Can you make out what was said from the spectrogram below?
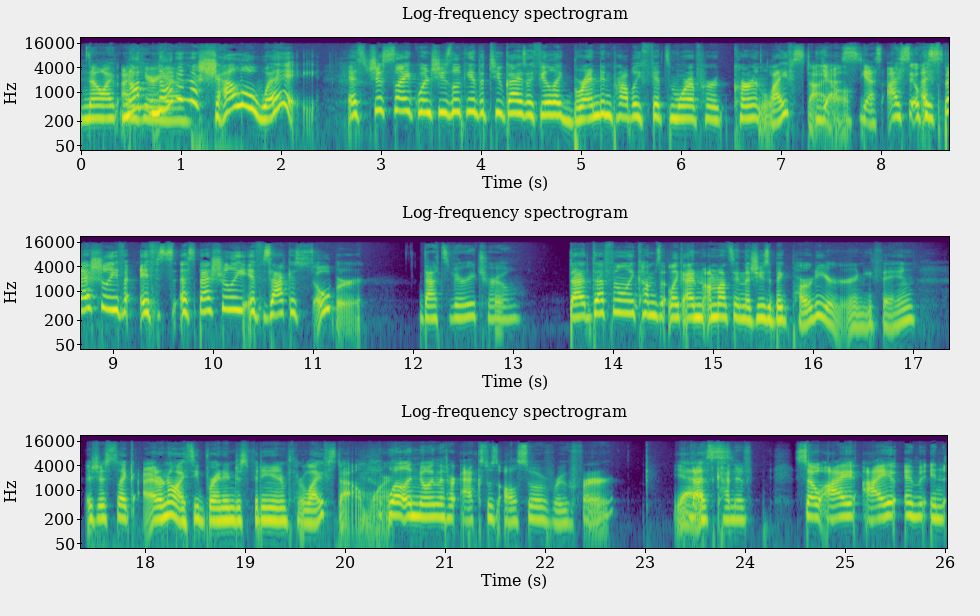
No, I, I not not ya. in a shallow way. It's just like when she's looking at the two guys, I feel like Brendan probably fits more of her current lifestyle. Yes. Yes. I see. Okay. especially if if especially if Zac is sober. that's very true. That definitely comes like I'm, I'm not saying that she's a big partier or anything. It's just like I don't know. I see Brendan just fitting in with her lifestyle more. Well, and knowing that her ex was also a roofer, yeah, that's kind of. So I I am in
